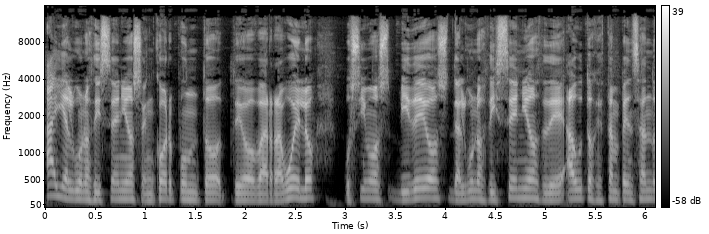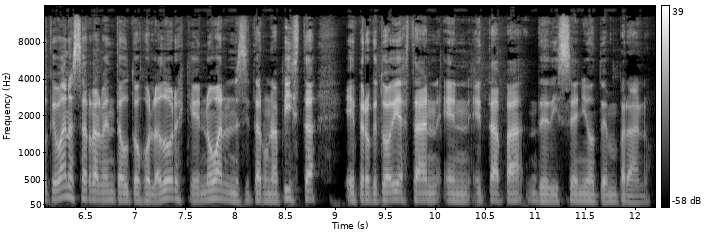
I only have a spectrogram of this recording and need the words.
Hay algunos diseños en core.to barra vuelo. Pusimos videos de algunos diseños de autos que están pensando que van a ser realmente autos voladores, que no van a necesitar una pista, eh, pero que todavía están en etapa de diseño temprano.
